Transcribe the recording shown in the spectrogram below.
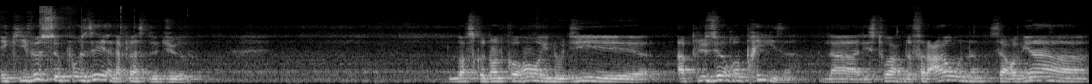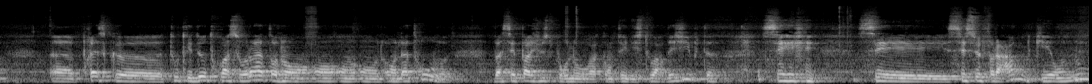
et qui veut se poser à la place de Dieu. Lorsque dans le Coran il nous dit euh, à plusieurs reprises l'histoire de Pharaon, ça revient euh, presque toutes les deux trois sourates, on, la trouve. Bah, c'est pas juste pour nous raconter l'histoire d'Égypte, c'est ce Pharaon qui est en nous,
